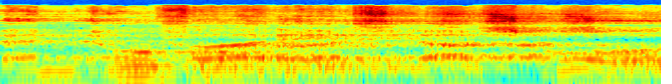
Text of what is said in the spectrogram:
Ventura is the score.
